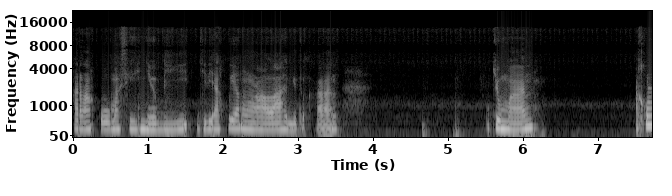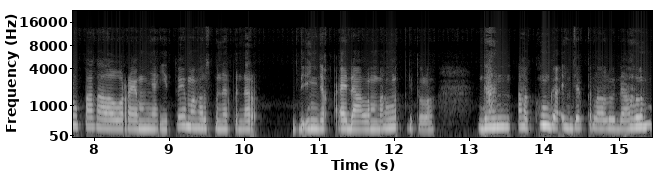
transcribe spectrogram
karena aku masih newbie jadi aku yang ngalah gitu kan. Cuman aku lupa kalau remnya itu emang harus benar-benar diinjak eh dalam banget gitu loh. Dan aku nggak injak terlalu dalam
